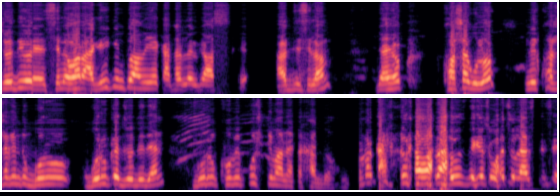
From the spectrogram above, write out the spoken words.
যদিও ছেলে হওয়ার আগেই কিন্তু আমি এই কাঁঠালের গাছ আজ দিয়েছিলাম। যাই হোক খসাগুলো। এই খসা কিন্তু গরু গরুকে যদি দেন গরু খুবই পুষ্টিমান একটা খাদ্য। আমার কাঁঠাল খাওয়ার হাউস দেখে সবাই চলে আসতেছে।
